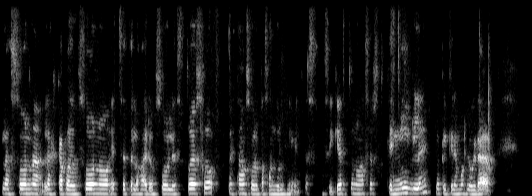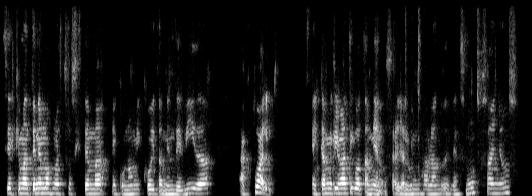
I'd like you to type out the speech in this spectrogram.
la zona, las capas de ozono, etcétera, los aerosoles, todo eso, estamos sobrepasando los límites. Así que esto no va a ser sostenible, lo que queremos lograr, si es que mantenemos nuestro sistema económico y también de vida actual. El cambio climático también, o sea, ya lo venimos hablando desde hace muchos años,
